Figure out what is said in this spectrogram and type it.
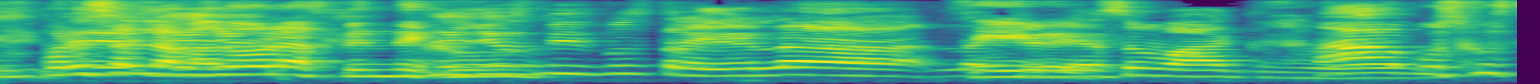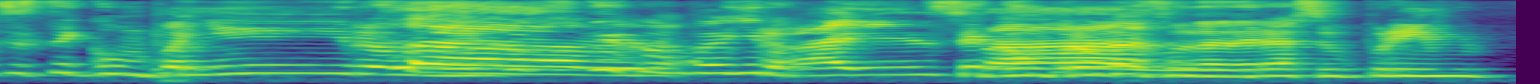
Por eso lavadoras, pendejo. Ellos mismos traían la, la Sí, que sobaco, güey. Ah, pues justo este compañero, güey. Ah, justo este compañero. Ahí Se está, compró una sudadera Supreme.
